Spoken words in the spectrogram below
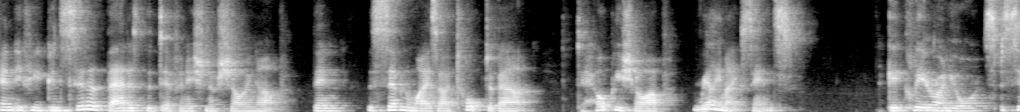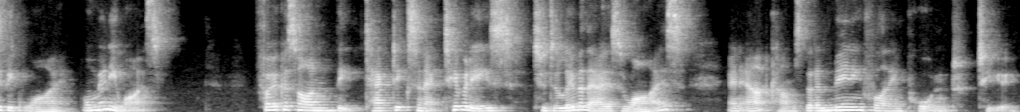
And if you consider that as the definition of showing up, then the seven ways I talked about to help you show up really make sense. Get clear on your specific why or many whys. Focus on the tactics and activities to deliver those whys and outcomes that are meaningful and important to you.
